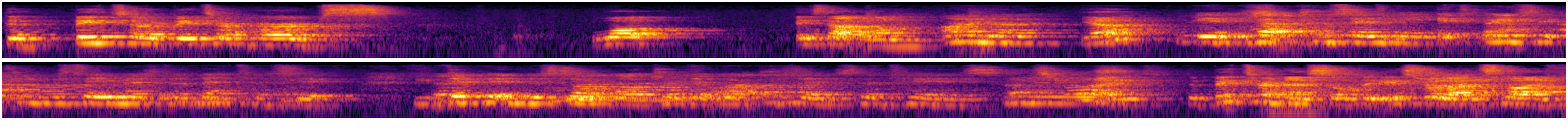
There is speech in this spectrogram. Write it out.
the bitter, bitter herbs. What is that one? I know. Yeah? It represents, it's basically the same as the lettuce. It, you dip it in the salt water and it represents the tears. That's right. The bitterness of the Israelites' life,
